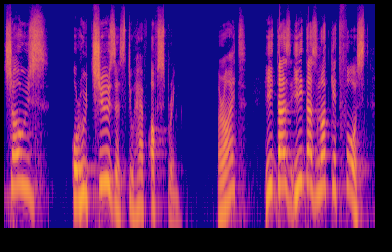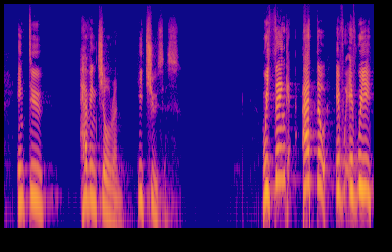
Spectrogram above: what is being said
chose or who chooses to have offspring. All right? He does, he does not get forced into having children, he chooses. We think at the if if we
